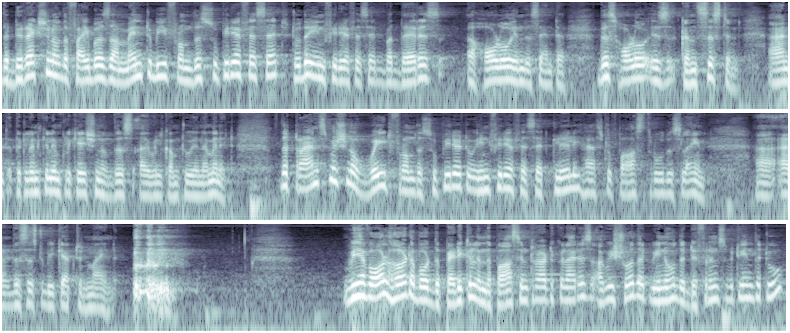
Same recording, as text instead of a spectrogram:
the direction of the fibers are meant to be from the superior facet to the inferior facet, but there is a hollow in the center. This hollow is consistent, and the clinical implication of this I will come to in a minute. The transmission of weight from the superior to inferior facet clearly has to pass through this line, uh, and this is to be kept in mind. We have all heard about the pedicle and the pars intra-articularis. Are we sure that we know the difference between the two?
